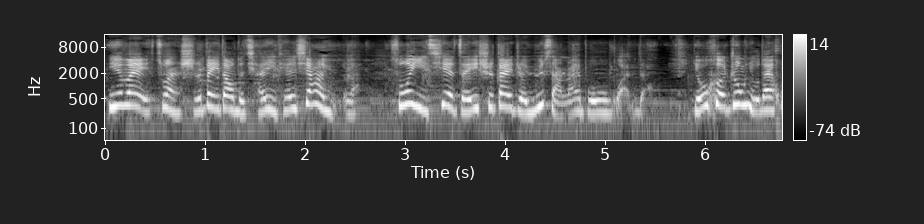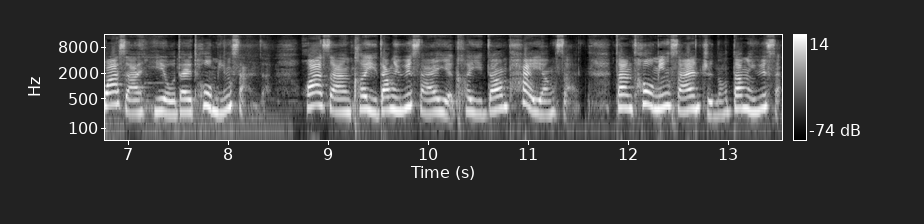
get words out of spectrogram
因为钻石被盗的前一天下雨了，所以窃贼是带着雨伞来博物馆的。游客中有带花伞，也有带透明伞的。花伞可以当雨伞，也可以当太阳伞，但透明伞只能当雨伞。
